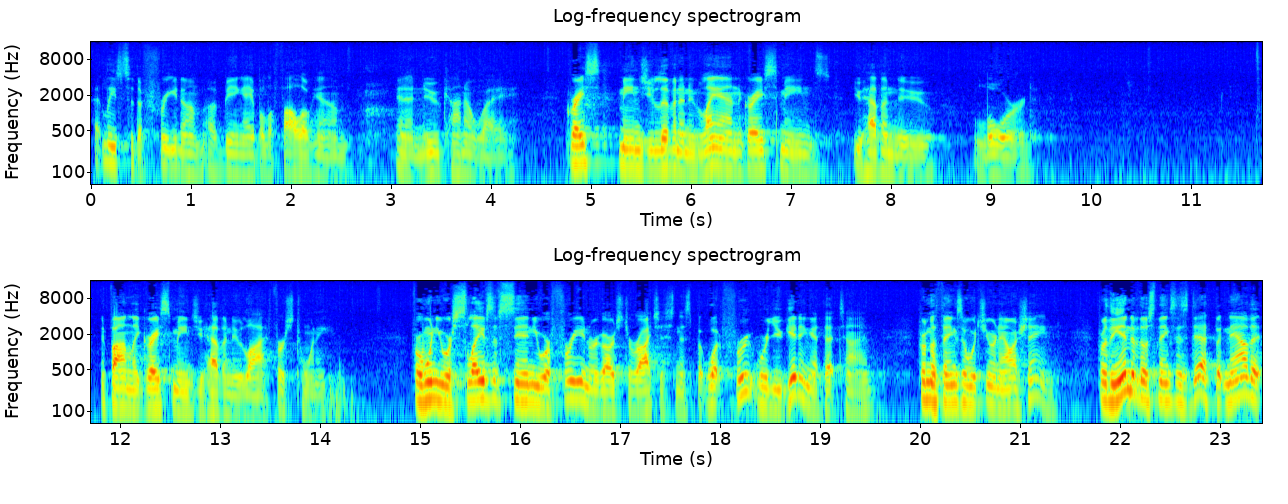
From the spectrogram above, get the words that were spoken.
That leads to the freedom of being able to follow Him in a new kind of way. Grace means you live in a new land. Grace means You have a new Lord. And finally, grace means you have a new life. Verse 20. For when you were slaves of sin, you were free in regards to righteousness. But what fruit were you getting at that time from the things of which you are now ashamed? For the end of those things is death. But now that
